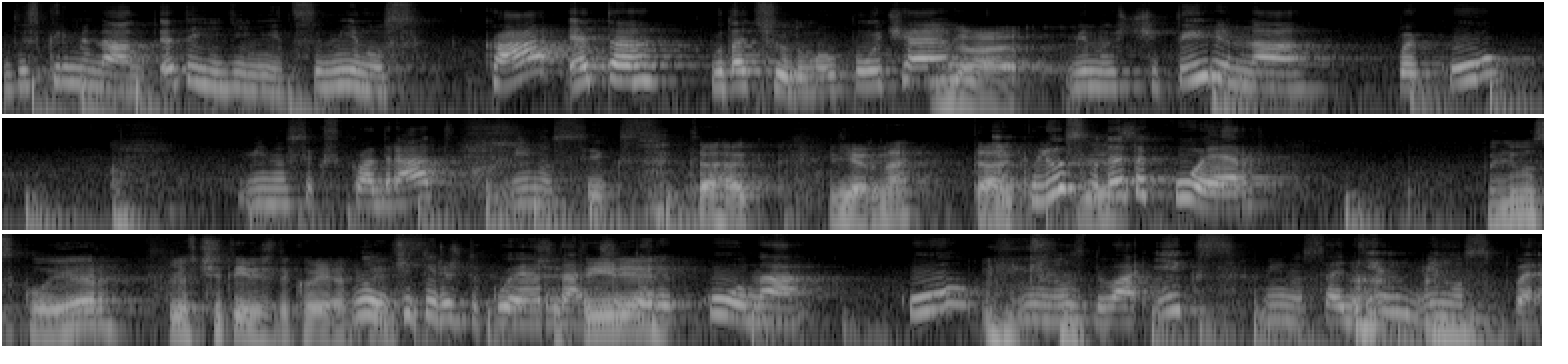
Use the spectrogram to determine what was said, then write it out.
Дискриминант это единица, минус K это вот отсюда мы получаем Да. минус 4 на PQ минус x квадрат минус x. Так, верно. Так. И плюс вот это QR. Плюс qr, плюс 4 жды qr. то Ну, есть 4 жды QR, да. четыре. 4Q на Q минус 2x минус 1 минус P.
